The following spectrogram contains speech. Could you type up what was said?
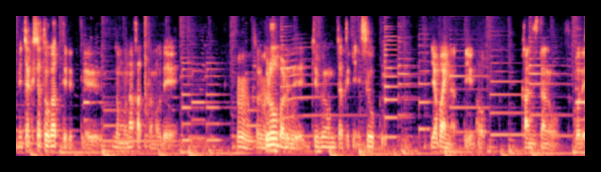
めちゃくちゃ尖ってるっていうのもなかったので、うん、そのグローバルで自分を見たときにすごくやばいなっていうのを感じたのをそこで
